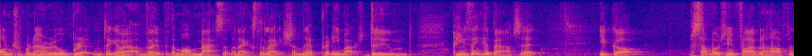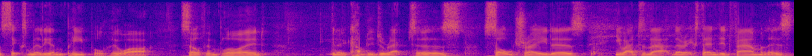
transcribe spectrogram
entrepreneurial Britain to go out and vote for them en masse at the next election, they're pretty much doomed. Because you think about it, you've got somewhere between five and a half and six million people who are self-employed, you know, company directors, sole traders. You add to that their extended families.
